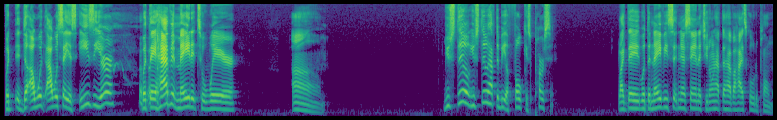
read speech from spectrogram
but it, I would I would say it's easier, but they haven't made it to where, um, you still you still have to be a focused person. Like they with the Navy sitting there saying that you don't have to have a high school diploma.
